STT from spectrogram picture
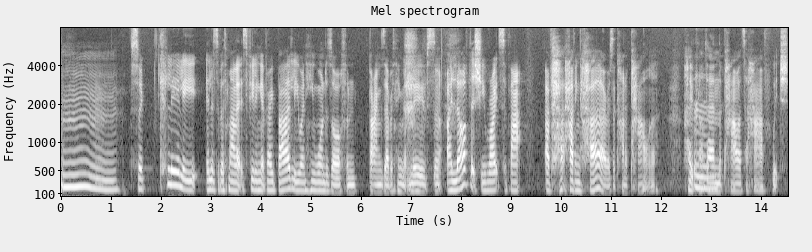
Mm. So clearly, Elizabeth Malet is feeling it very badly when he wanders off and bangs everything that moves. And I love that she writes of that, of her, having her as a kind of power. Hope not mm. then the power to have, which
